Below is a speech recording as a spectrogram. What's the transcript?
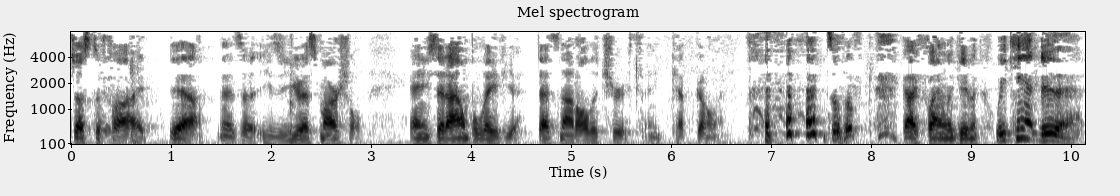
Justified. Yeah, a, he's a U.S. Marshal, and he said, "I don't believe you. That's not all the truth." And he kept going. so the guy finally gave him. We can't do that.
